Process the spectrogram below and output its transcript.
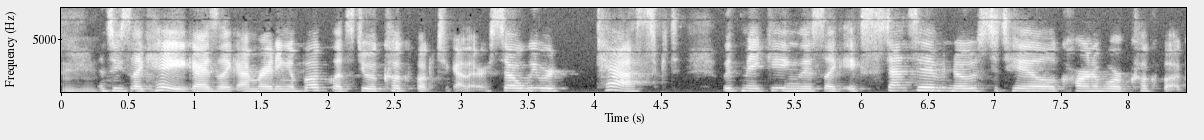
Mhm. And so he's like, hey, guys, like I'm writing a book. Let's do a cookbook together. So we were tasked with making this like extensive nose to tail carnivore cookbook.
